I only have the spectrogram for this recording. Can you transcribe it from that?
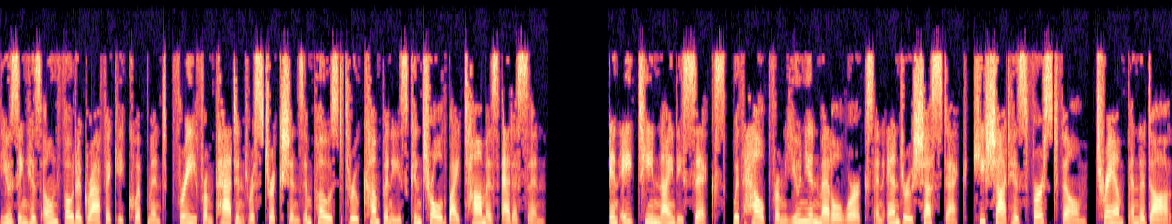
using his own photographic equipment, free from patent restrictions imposed through companies controlled by Thomas Edison. In 1896, with help from Union Metal Works and Andrew Schustek, he shot his first film, Tramp and the Dog.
